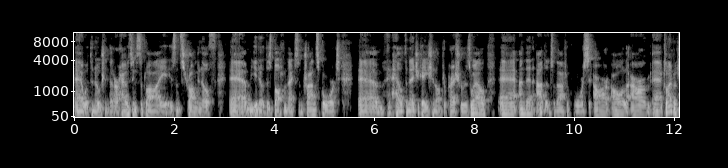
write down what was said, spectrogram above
uh, with the notion that our housing supply isn't strong enough. Um, you know, there's bottlenecks in transport, um, health and education under pressure as well. Uh, and then added to that, of course, are all our uh, climate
